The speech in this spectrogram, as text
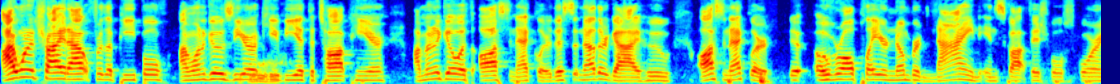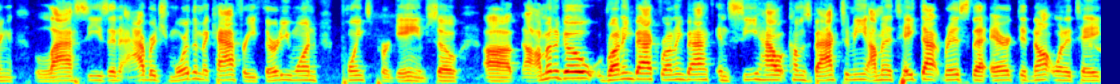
I want to try it out for the people. I want to go zero Ooh. QB at the top here. I'm going to go with Austin Ekeler. This is another guy who, Austin Ekeler, overall player number nine in Scott Fishbowl scoring last season, averaged more than McCaffrey, 31 points per game. So uh, I'm going to go running back, running back, and see how it comes back to me. I'm going to take that risk that Eric did not want to take.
